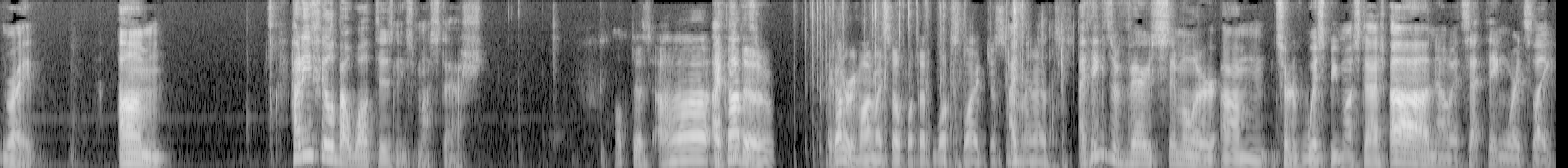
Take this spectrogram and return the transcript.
Right. Um how do you feel about Walt Disney's mustache? What does uh? I, I gotta I gotta remind myself what that looks like. Just in a I- minute. I think it's a very similar um sort of wispy mustache. Oh no, it's that thing where it's like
